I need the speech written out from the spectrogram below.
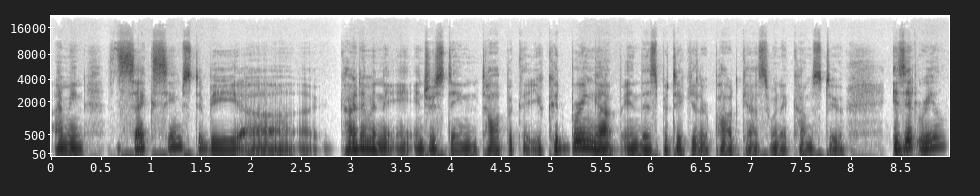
I mean, sex seems to be uh, kind of an interesting topic that you could bring up in this particular podcast when it comes to, is it real?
